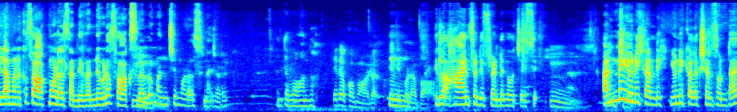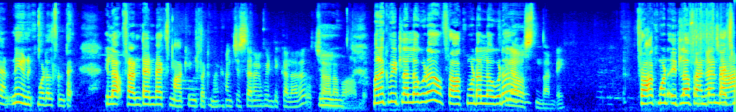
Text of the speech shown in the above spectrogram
ఇలా మనకు ఫ్రాక్ మోడల్స్ అండి. ఇవన్నీ కూడా ఫ్రాక్స్లలో మంచి మోడల్స్ ఉన్నాయి చూడండి. ఎంత బాగుందో. ఇది ఒక మోడల్. ఇది కూడా బాగుంది. ఇట్లా హ్యాండ్స్ డిఫరెంట్గా వచ్చేసి. అన్ని యూనిక్ అండి. యూనిక్ కలెక్షన్స్ ఉంటాయి. అన్ని యూనిక్ మోడల్స్ ఉంటాయి. ఇలా ఫ్రంట్ అండ్ బ్యాక్స్ మార్కింగ్ తోటి మేడం. మంచి శనగపిండి కలర్. చాలా బాగుంది. మనకు వీటిలలో కూడా ఫ్రాక్ మోడల్లో కూడా వస్తుందండి. ఫ్రాక్ మోడల్ ఇట్లా ఫ్రంట్ అండ్ బ్యాక్స్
